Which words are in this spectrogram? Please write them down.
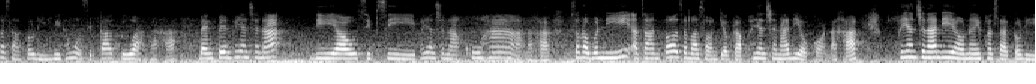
ภาษาเกาหลีมีทั้งหมด 19 ตัวนะคะ แบ่งเป็นพยัญชนะเดียว 14 พยัญชนะคู่ 5 นะคะสำหรับวันนี้อาจารย์ก็จะมาสอนเกี่ยวกับพยัญชนะเดี่ยวก่อนนะคะ พยัญชนะเดี่ยวในภาษาเกาหลี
